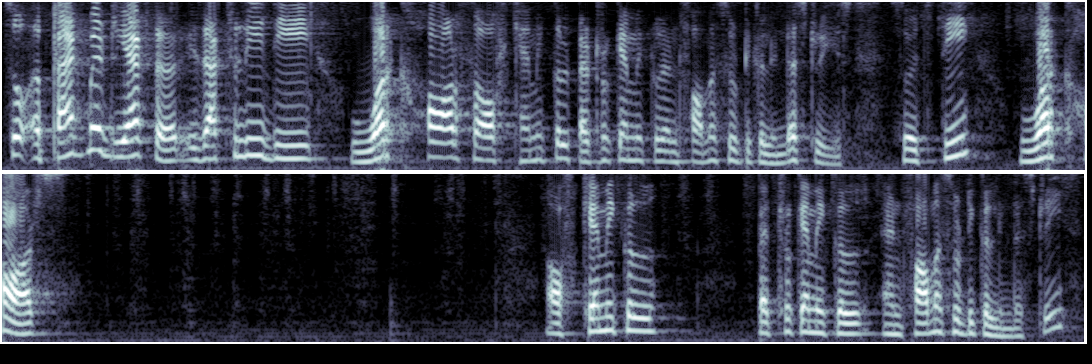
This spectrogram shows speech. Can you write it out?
So, a packed bed reactor is actually the workhorse of chemical, petrochemical and pharmaceutical industries. So, it is the workhorse of chemical, petrochemical and pharmaceutical industries.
